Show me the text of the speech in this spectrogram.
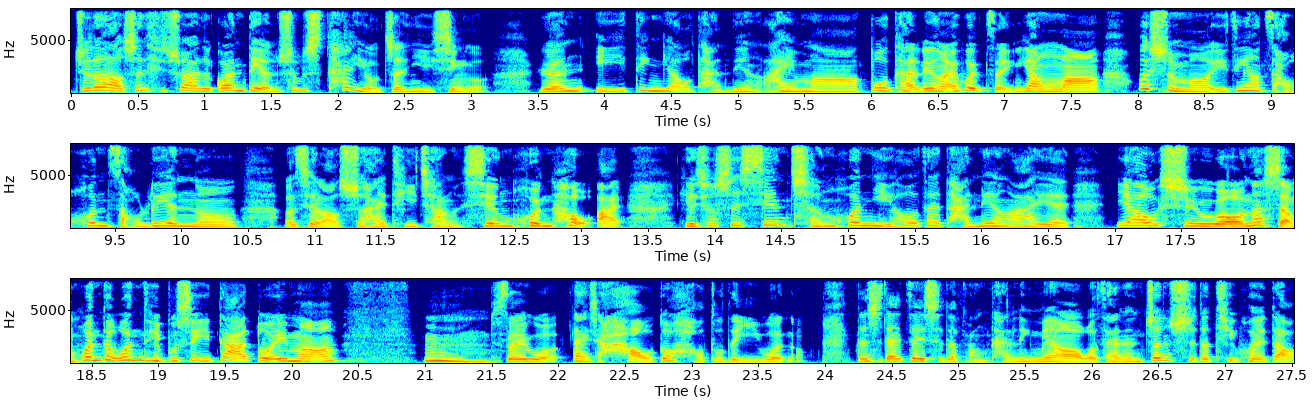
觉得老师提出来的观点是不是太有争议性了？人一定要谈恋爱吗？不谈恋爱会怎样吗？为什么一定要早婚早恋呢？而且老师还提倡先婚后爱，也就是先成婚以后再谈恋爱耶，要求哦，那闪婚的问题不是一大堆吗？嗯，所以我带着好多好多的疑问哦，但是在这次的访谈里面哦，我才能真实的体会到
